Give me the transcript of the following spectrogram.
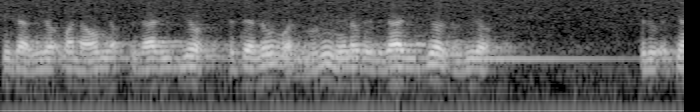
ရှင်းတတ်ပြီးတော့ဝန်တော်အောင်မြောက်စကားကြီးပြောတစ်သက်လုံးပေါ့မမိနေတော့တဲ့စကားကြီးပြောဆိုပြီးတော့သူတို့အကြံ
